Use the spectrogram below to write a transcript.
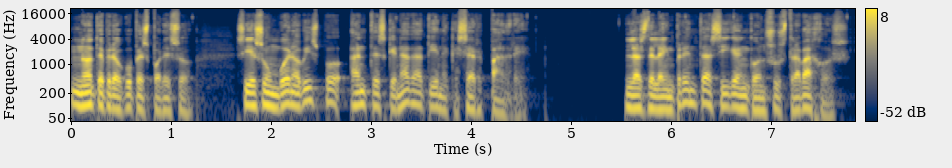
No te preocupes por eso. Si es un buen obispo, antes que nada tiene que ser padre. Las de la imprenta siguen con sus trabajos.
